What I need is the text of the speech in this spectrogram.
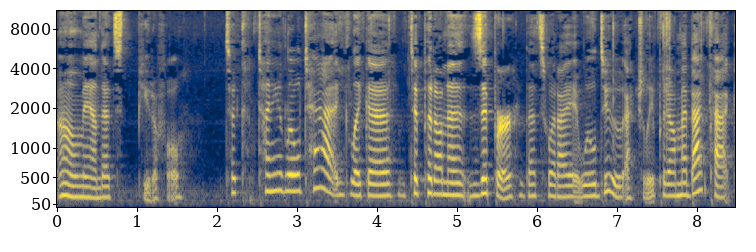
Oh man, that's beautiful. It's a tiny little tag, like a to put on a zipper. That's what I will do, actually, put it on my backpack.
